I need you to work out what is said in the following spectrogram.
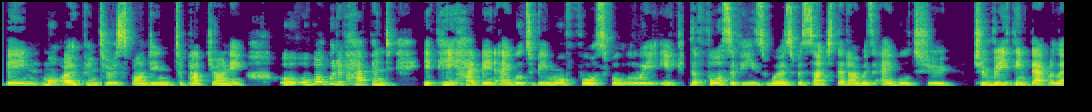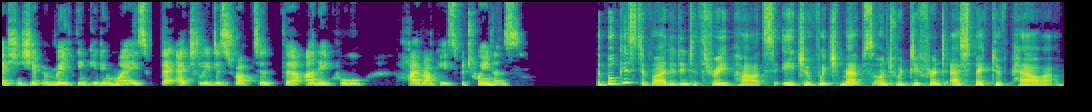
been more open to responding to Pak Joni? Or, or, what would have happened if he had been able to be more forceful, or if the force of his words was such that I was able to to rethink that relationship and rethink it in ways that actually disrupted the unequal hierarchies between us? The book is divided into three parts, each of which maps onto a different aspect of power.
